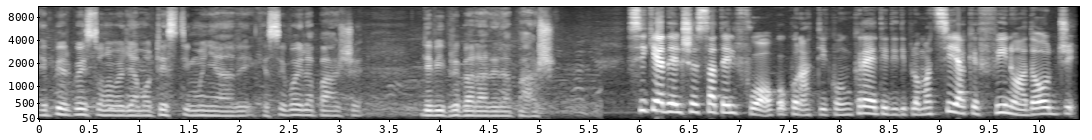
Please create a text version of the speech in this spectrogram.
e per questo noi vogliamo testimoniare che se vuoi la pace devi preparare la pace. Si chiede il cessate il fuoco con atti concreti di diplomazia che fino ad oggi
